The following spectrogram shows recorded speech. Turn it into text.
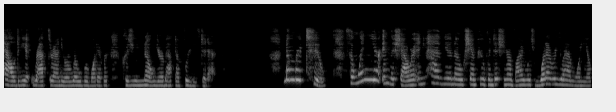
towel to get wrapped around your robe or whatever, because you know you're about to freeze to death. Number two, so when you're in the shower and you have, you know, shampoo, conditioner, wash, whatever you have on you,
